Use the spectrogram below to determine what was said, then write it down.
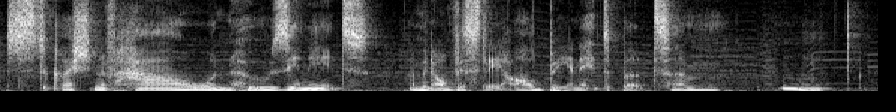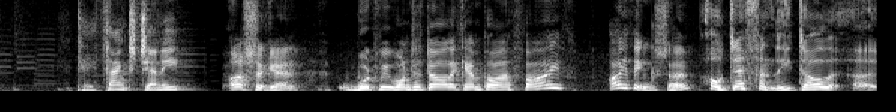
It's just a question of how and who's in it. I mean, obviously I'll be in it, but um, hmm. okay. Thanks, Jenny. Us again. Would we want a Dalek Empire 5? I think so. Oh, definitely. Dalek, uh,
